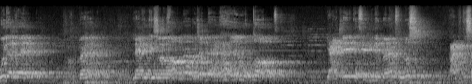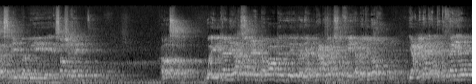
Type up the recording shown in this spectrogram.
وده الغالب واخد بالك؟ لكن إذا نظرنا وجدنا أن هذا غير مضطرد. يعني تلاقي كثير من البنات في مصر عند تسع سنين ما بيحصلش حيض خلاص؟ وإن كان يحصل عند بعض البنات نعم يحصل في أماكن أخرى. يعني لك أن تتخيل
